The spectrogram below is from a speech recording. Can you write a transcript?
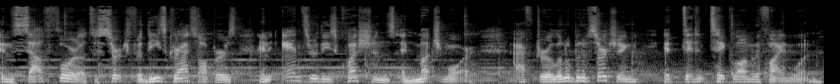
in South Florida to search for these grasshoppers and answer these questions and much more. After a little bit of searching, it didn't take long to find one.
